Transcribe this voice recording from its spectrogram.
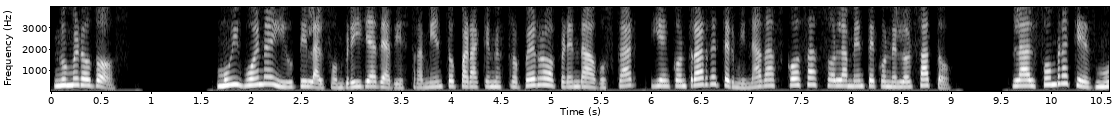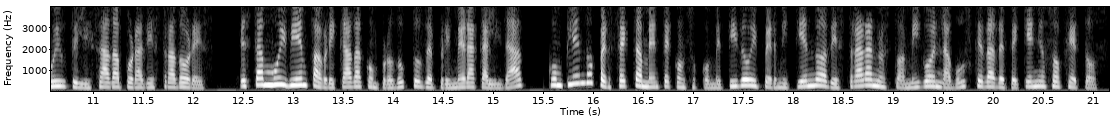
Número 2. Muy buena y útil alfombrilla de adiestramiento para que nuestro perro aprenda a buscar y encontrar determinadas cosas solamente con el olfato. La alfombra que es muy utilizada por adiestradores, está muy bien fabricada con productos de primera calidad, cumpliendo perfectamente con su cometido y permitiendo adiestrar a nuestro amigo en la búsqueda de pequeños objetos.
